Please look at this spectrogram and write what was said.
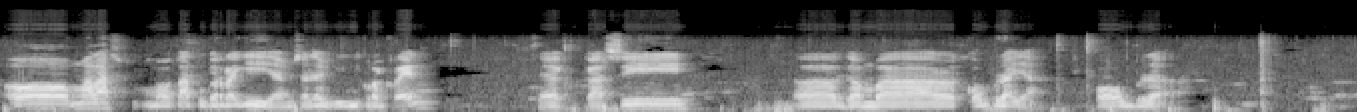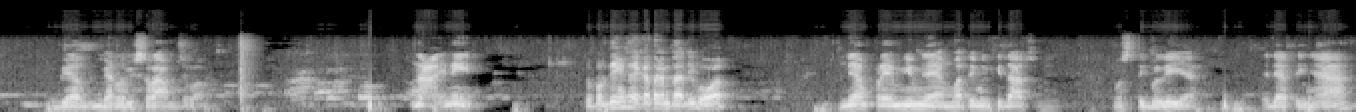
oh malas mau tak tukar lagi ya, misalnya ini kurang keren. Saya kasih uh, gambar kobra ya, kobra. Biar biar lebih seram coba. Nah, ini seperti yang saya katakan tadi bahwa ini yang premiumnya yang berarti kita harus mesti beli ya. Jadi artinya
